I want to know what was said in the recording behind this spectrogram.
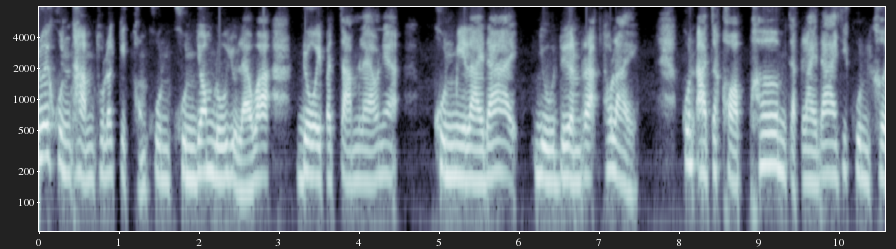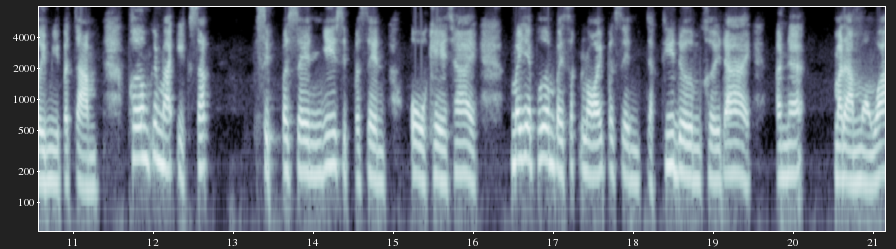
ด้วยคุณทำธุรกิจของคุณ คุณย่อมรู้อยู่แล้วว่า โดยประจำแล้วเนี่ย คุณมีรายได้อยู่เดือนละเท่าไหร่ คุณอาจจะขอเพิ่มจากรายได้ที่คุณเคยมีประจำเพิ่มขึ้นมาอีกสักสิบเปอร์เซ็นยี่สิบเปอร์เซ็นโอเคใช่ ไม่ใช่เพิ่มไปสักร้อยเปอร์เซ็นจากที่เดิมเคยได้ อันนี้มาดามมองว่า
